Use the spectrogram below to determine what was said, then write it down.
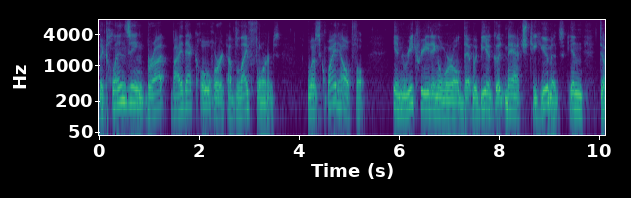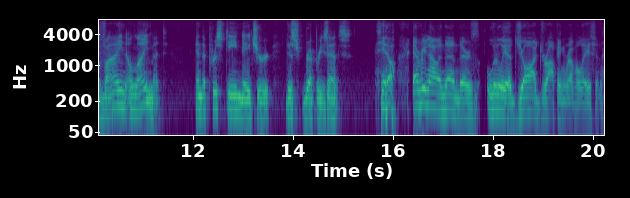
The cleansing brought by that cohort of life forms was quite helpful in recreating a world that would be a good match to humans in divine alignment and the pristine nature this represents. you know, every now and then there's literally a jaw dropping revelation.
